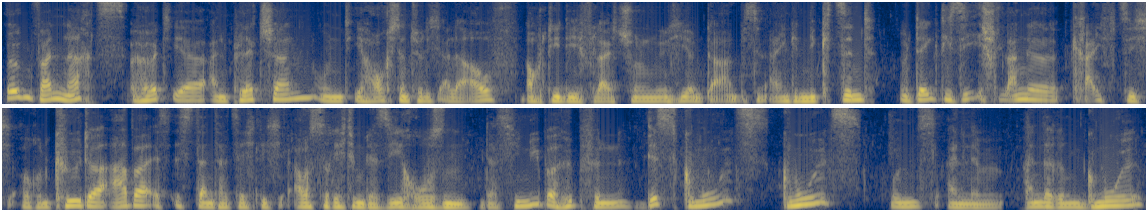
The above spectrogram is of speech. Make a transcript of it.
Irgendwann nachts hört ihr ein Plätschern und ihr horcht natürlich alle auf, auch die, die vielleicht schon hier und da ein bisschen eingenickt sind und denkt, die Seeschlange greift sich euren Köder, aber es ist dann tatsächlich aus der Richtung der Seerosen das Hinüberhüpfen des Gmuls, Gmuls und einem anderen Gmul,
